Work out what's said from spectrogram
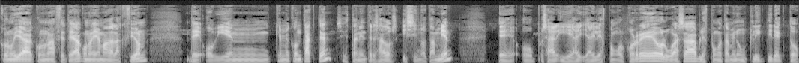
con una, con una CTA, con una llamada a la acción, de o bien que me contacten, si están interesados, y si no también. Eh, o, y, ahí, les pongo el correo, el WhatsApp, les pongo también un clic directo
